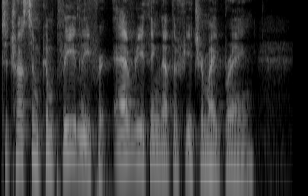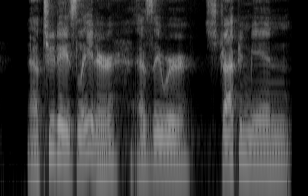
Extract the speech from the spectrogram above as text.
to trust Him completely for everything that the future might bring now, two days later, as they were strapping me in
